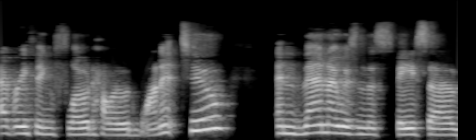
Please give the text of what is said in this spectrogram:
everything flowed how I would want it to. And then I was in the space of,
